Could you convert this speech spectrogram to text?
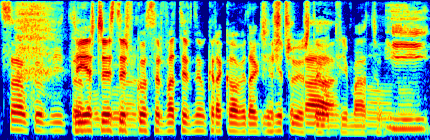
całkowite. ty jeszcze jesteś w konserwatywnym Krakowie, także nie czujesz tak, tego klimatu. no. I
